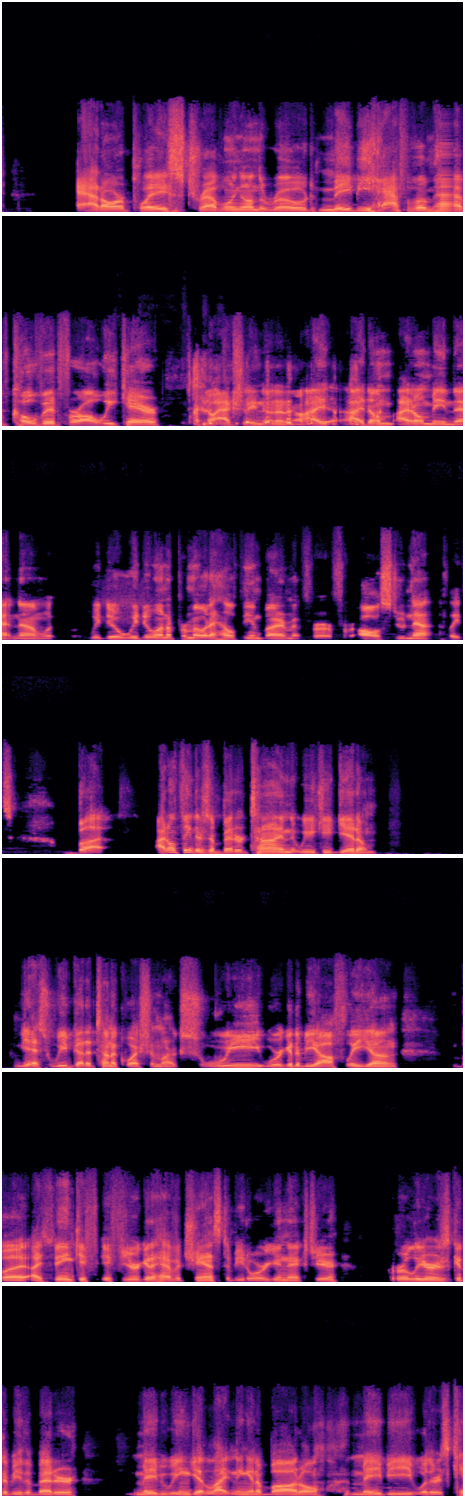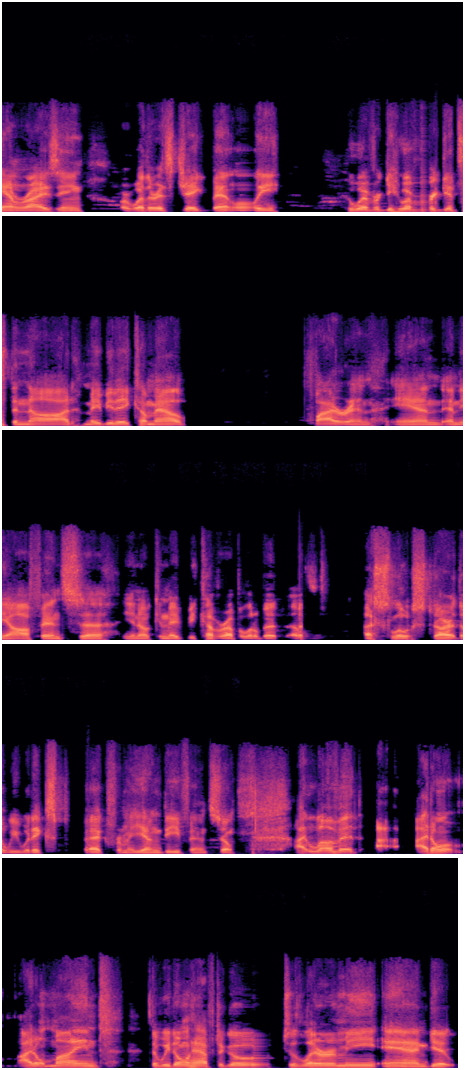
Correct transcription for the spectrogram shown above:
at our place, traveling on the road. Maybe half of them have COVID for all we care. no, actually, no, no, no. I, I don't, I don't mean that. No, we do, we do want to promote a healthy environment for for all student athletes, but I don't think there's a better time that we could get them. Yes, we've got a ton of question marks. We we're going to be awfully young, but I think if if you're going to have a chance to beat Oregon next year, earlier is going to be the better. Maybe we can get lightning in a bottle. Maybe whether it's Cam Rising or whether it's Jake Bentley, whoever whoever gets the nod, maybe they come out firing, and and the offense, uh, you know, can maybe cover up a little bit of a slow start that we would expect from a young defense. So, I love it. I, I don't I don't mind that we don't have to go to Laramie and get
